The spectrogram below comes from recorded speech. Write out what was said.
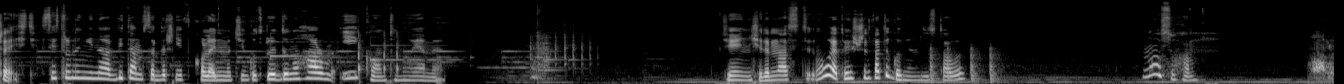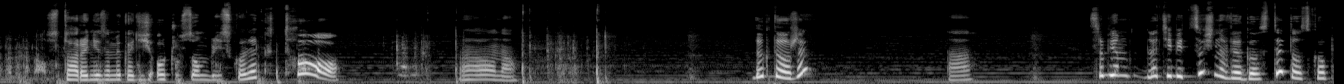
Cześć, z tej strony Nina, witam serdecznie w kolejnym odcinku z gry Do No Harm i kontynuujemy. Dzień 17. Ue, to jeszcze dwa tygodnie nam zostały. No, słucham. Stary, nie zamykaj dziś oczu, są blisko. Ale kto? O, no. Doktorze? A. Zrobiłam dla ciebie coś nowego, stetoskop.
